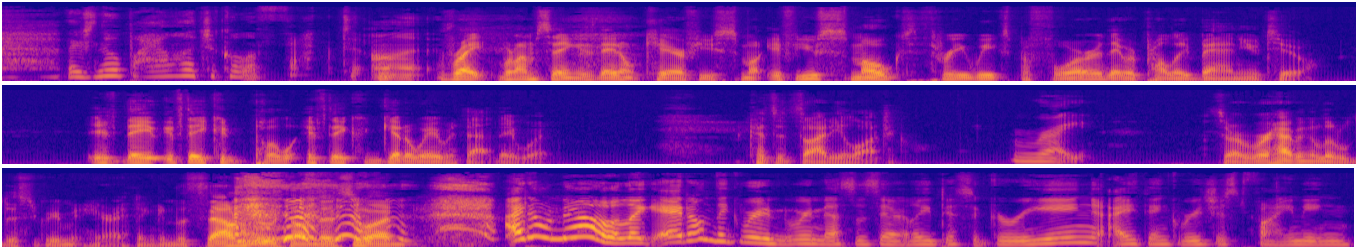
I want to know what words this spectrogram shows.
there's no biological effect on Right. What I'm saying is they don't care if you smoke. If you smoked three weeks before, they would probably ban you too. If they if they could pull if they could get away with that, they would, because it's ideological. right. So we're having a little disagreement here, I think, in the sound booth on this one. I don't know. Like I don't think we're we're necessarily disagreeing. I think we're just finding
